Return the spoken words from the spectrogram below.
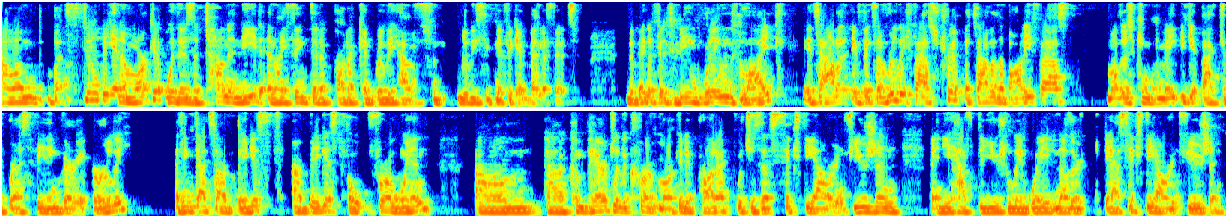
Um, but still be in a market where there's a ton of need. And I think that a product can really have some really significant benefits. The benefits being things like it's out of, if it's a really fast trip, it's out of the body fast. Mothers can maybe get back to breastfeeding very early. I think that's our biggest our biggest hope for a win. Um, uh, compared to the current marketed product, which is a 60 hour infusion, and you have to usually wait another, yeah, 60 hour infusion.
